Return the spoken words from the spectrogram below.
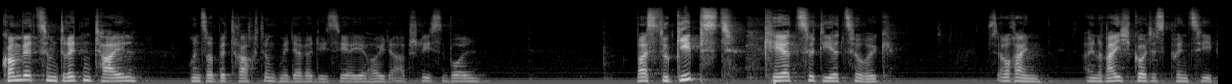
Kommen wir zum dritten Teil unserer Betrachtung, mit der wir die Serie heute abschließen wollen. Was du gibst, kehrt zu dir zurück. Das ist auch ein, ein Reich Gottes Prinzip.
